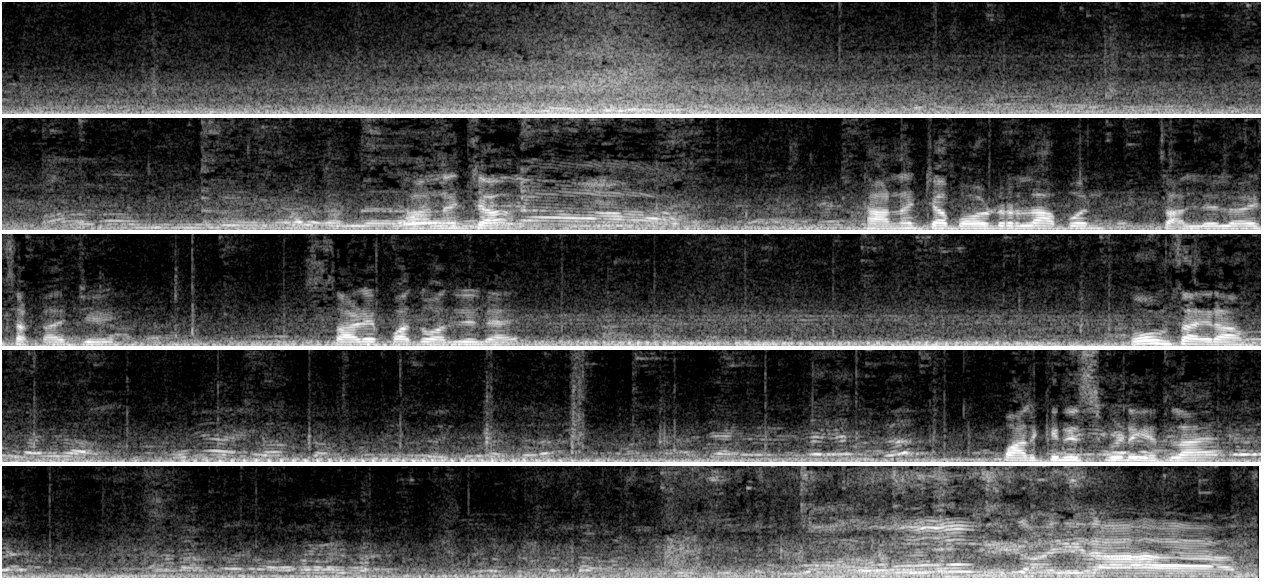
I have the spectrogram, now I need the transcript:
ठाण्याच्या ठाण्याच्या बॉर्डरला आपण चाललेलो आहे. सकाळचे साडेपाच वाजलेले आहे. ओम साईराम. पालखीने स्पीड घेतला आहे. ओम साईराम.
